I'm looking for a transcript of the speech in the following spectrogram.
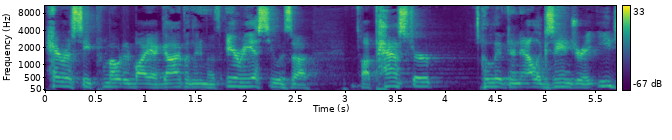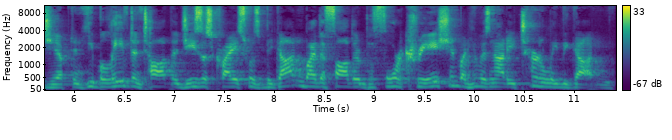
heresy promoted by a guy by the name of Arius. He was a, a pastor who lived in Alexandria, Egypt, and he believed and taught that Jesus Christ was begotten by the Father before creation, but he was not eternally begotten.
